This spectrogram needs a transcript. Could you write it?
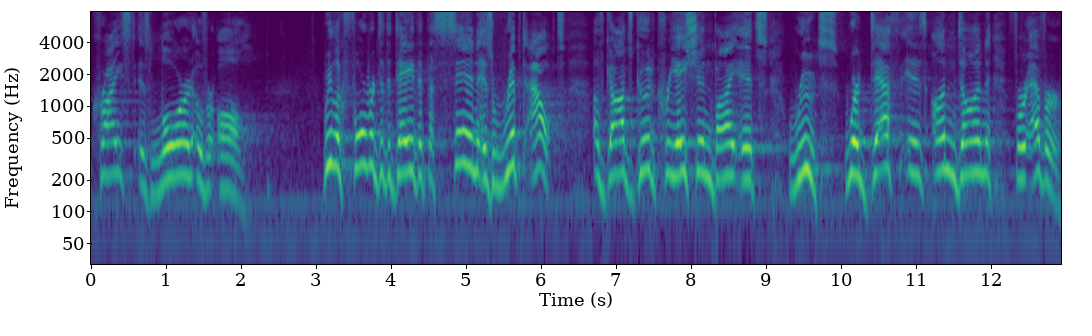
Christ is Lord over all. We look forward to the day that the sin is ripped out of God's good creation by its roots, where death is undone forever,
